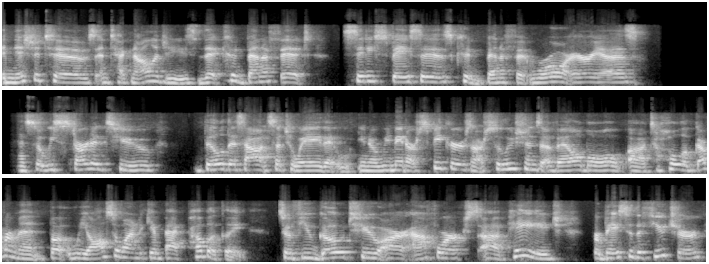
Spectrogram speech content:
initiatives and technologies that could benefit city spaces, could benefit rural areas. And so we started to build this out in such a way that you know we made our speakers and our solutions available uh, to whole of government, but we also wanted to give back publicly. So if you go to our AFWERX uh, page for Base of the Future,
